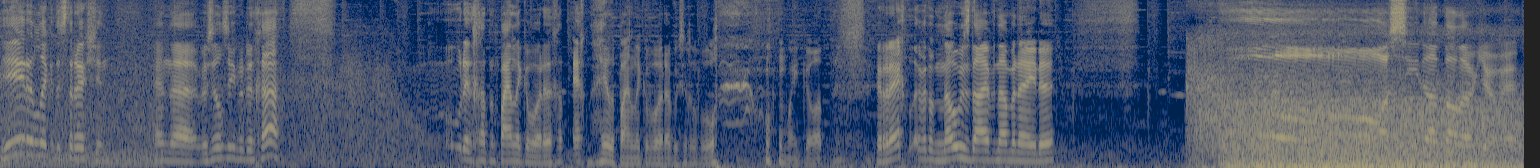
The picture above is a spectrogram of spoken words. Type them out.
heerlijke destruction. En uh, we zullen zien hoe dit gaat. Dit gaat een pijnlijke worden. Dit gaat echt een hele pijnlijke worden, heb ik zo'n gevoel. oh my god. Recht met een nosedive naar beneden. Oh, zie dat dan ook, jongen.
